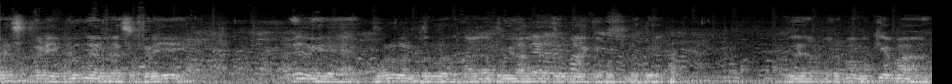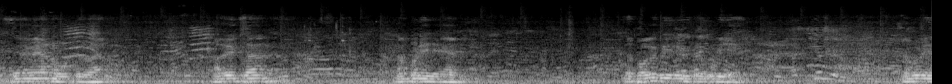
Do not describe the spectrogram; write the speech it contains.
ரேஷன் கடை விருந்தினர் ரேஷன் கடையை பொருள்கள் பெறுவதற்காக புதிதாக திறந்து வைக்கப்பட்டுள்ளது இது ரொம்ப முக்கியமாக தேவையான ஒன்று தான் அதைத்தான் நம்முடைய இந்த பகுதியில் இருக்கக்கூடிய நம்முடைய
